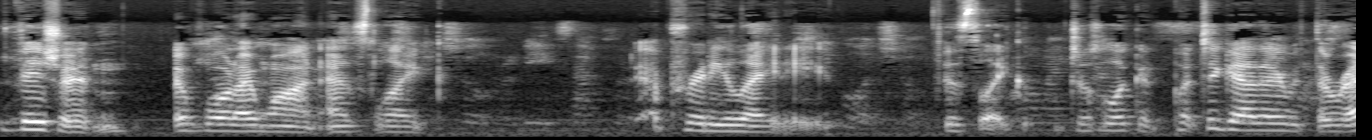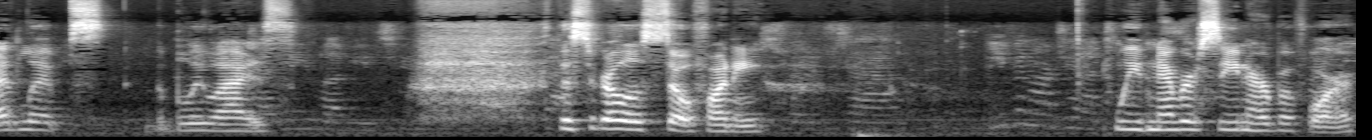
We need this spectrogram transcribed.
vision of what I want as like a pretty lady. Is like just look at put together with the red lips, the blue eyes. This girl is so funny. We've never seen her before.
